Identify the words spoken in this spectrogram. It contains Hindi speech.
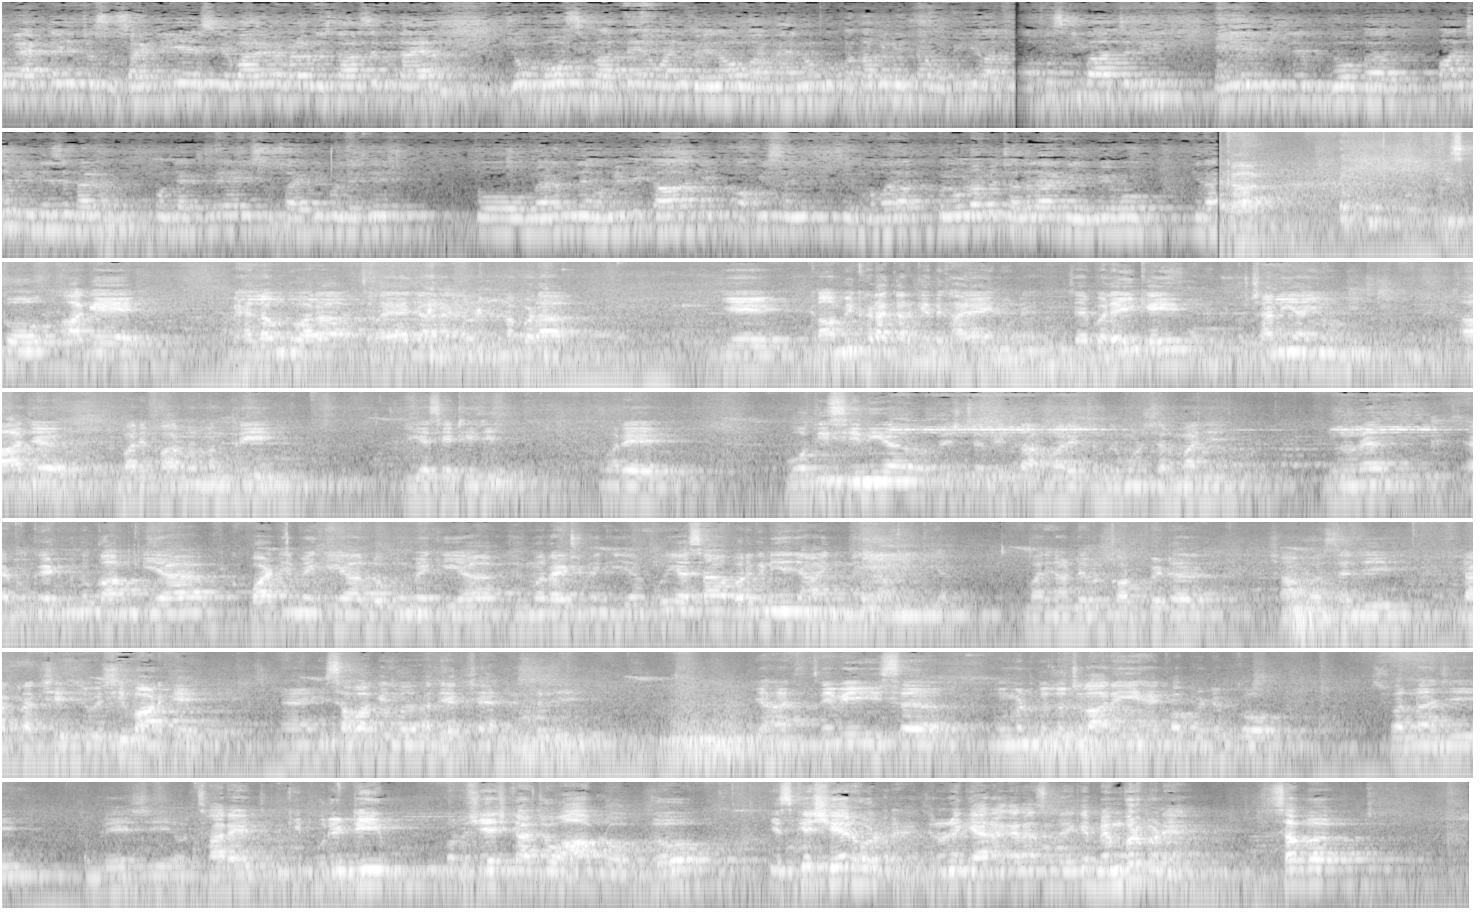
एक्ट है, ये जो सोसाइटी है, इसके बारे में बड़ा विस्तार से बताया। जो बहुत सी बातें हमारी महिलाओं, बहनों को पता भी नहीं था, वो भी आज ऑफ़िस की बात चली। ये पिछले दो पाँच छह महीने से मैडम कॉन्टेक्ट में है, इस सोसाइटी को लेके। तो मैडम ने हमें भी कहा कि ऑफ़िस हमारा पलोड़ा में चल रहा है, कहीं पे वो किराया इसको आगे महिलाओं द्वारा चलाया जा रहा है इतना बड़ा ये काम भी खड़ा करके दिखाया इन्होंने। चाहे भले ही कई परेशानी आई होंगी आज हमारे फार्मर मंत्री रिया सेठी जी, हमारे बहुत ही सीनियर और वरिष्ठ नेता हमारे चंद्रमोहन शर्मा जी, जिन्होंने एडवोकेट में तो काम किया पार्टी में किया, लोगों में किया ह्यूमन राइट्स में किया, कोई ऐसा वर्ग नहीं है जहाँ इन्होंने काम नहीं किया। हमारे honourable corporator Shyam Hasan ji doctor Akshay ji, जो इसी वार्ड के इस सभा के जो अध्यक्ष हैं, नरेंद्र जी, यहाँ जितने भी इस मूवमेंट को जो चला रही हैं कॉपरेटिव को, स्वर्णा जी कमलेश जी और सारे उनकी पूरी टीम और विशेषकर जो आप लोग, जो इसके शेयर होल्डर हैं, जिन्होंने ग्यारह ग्यारह से लेके मेंबर बने हैं, सब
